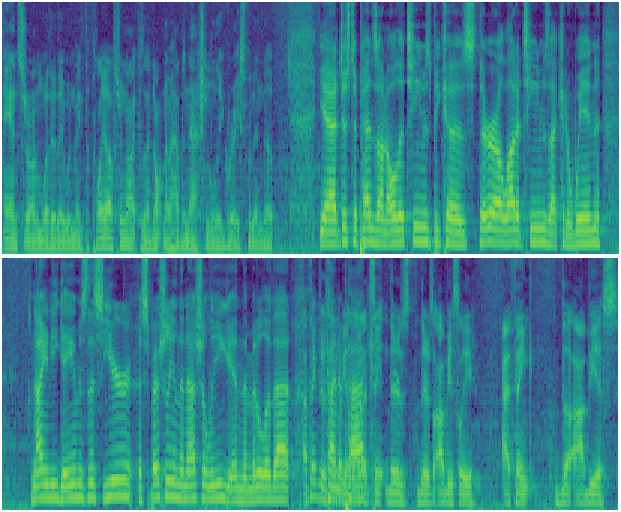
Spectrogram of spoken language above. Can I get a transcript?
answer on whether they would make the playoffs or not because I don't know how the National League race would end up. Yeah, it just depends on all the teams because there are a lot of teams that can win 90 games this year, especially in the National League in the middle of that I think there's kind of to be a lot pack. of teams. There's there's obviously I think the obvious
